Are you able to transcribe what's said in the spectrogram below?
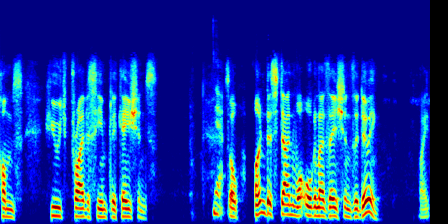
comes huge privacy implications. Yeah. So understand what organizations are doing, right?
